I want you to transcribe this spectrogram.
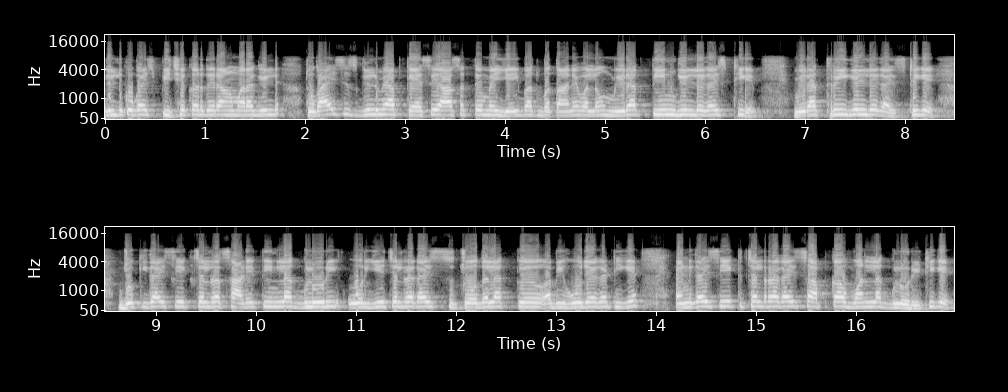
गिल्ड को गाइस पीछे कर दे रहा हमारा गिल्ड तो गाइस इस गिल्ड में आप कैसे आ सकते हो मैं यही बात बताने वाला हूँ। मेरा तीन गिल्ड है गाइस ठीक है? मेरा थ्री गिल्ड है गाइस ठीक है? जो कि गाइस एक चल रहा साढ़े तीन लाख ग्लोरी और ये चल रहा गाइस चौदह लाख, अभी हो जाएगा, ठीक है? एंड गाइस एक चल रहा गाइस आपका वन लाख ग्लोरी ठीक है?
